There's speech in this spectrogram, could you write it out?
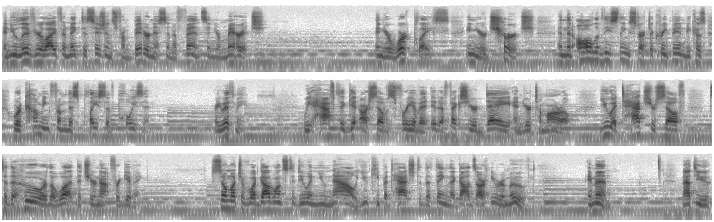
And you live your life and make decisions from bitterness and offense in your marriage, in your workplace, in your church. And then all of these things start to creep in because we're coming from this place of poison. Are you with me? We have to get ourselves free of it. It affects your day and your tomorrow. You attach yourself to the who or the what that you're not forgiving. So much of what God wants to do in you now, you keep attached to the thing that God's already removed. Amen. Matthew,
